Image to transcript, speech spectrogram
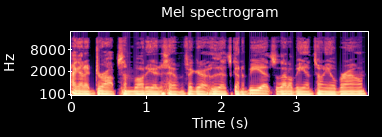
I got to drop somebody. I just haven't figured out who that's going to be yet. So that'll be Antonio Brown.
